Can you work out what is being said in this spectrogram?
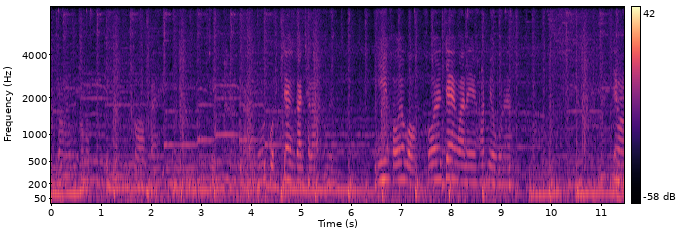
ถูกต้องแล้วคุณก็มากรอกไปเจ็ดห้าเก้าแล้วก็กดแจ้งการชำระเงินนี่เขาจะบอกเขาจะแจ้งมาในฮอตเมลคุณนะแจ้งมา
